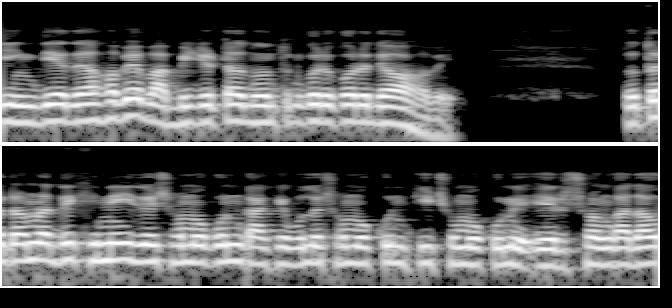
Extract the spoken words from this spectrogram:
লিঙ্ক দিয়ে দেওয়া হবে বা ভিডিওটা নতুন করে করে দেওয়া হবে। তো আমরা দেখে নেই যে সমকোণ কাকে বলে, সমকোণ কী, সমকোণ এর সংজ্ঞা দাও,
